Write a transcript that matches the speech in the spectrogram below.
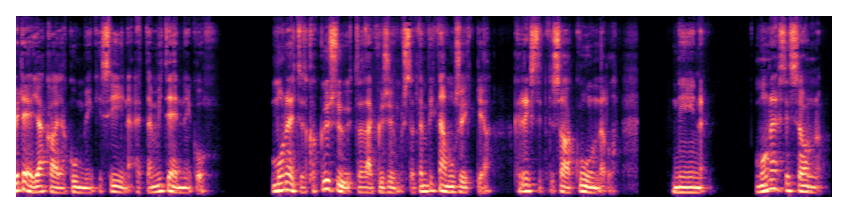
veden jakaja kumminkin siinä, että miten niinku monet, jotka kysyy tätä kysymystä, että mitä musiikkia kristitty saa kuunnella, niin monesti se on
